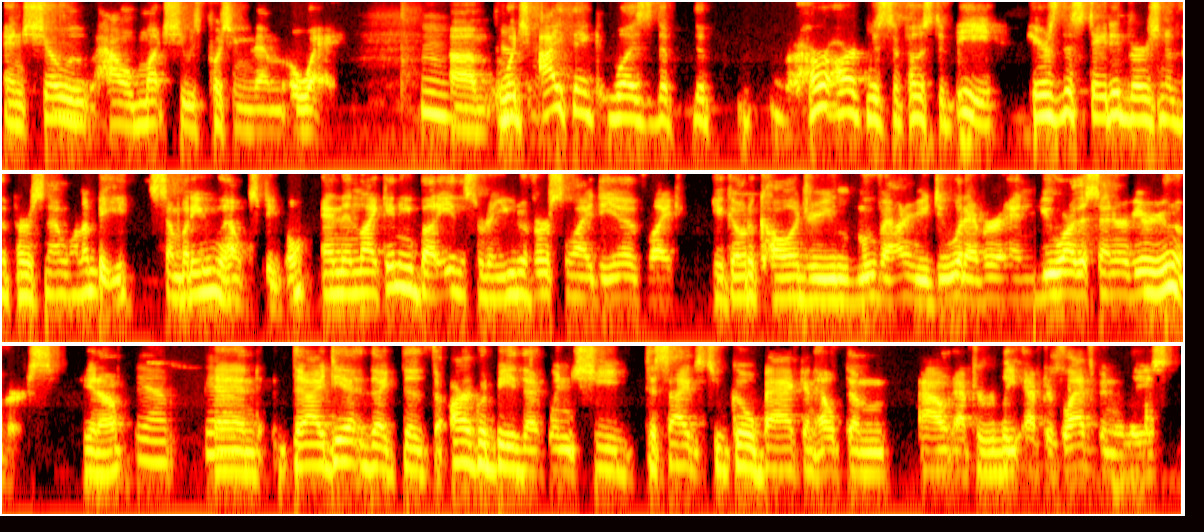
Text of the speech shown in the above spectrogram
and show how much she was pushing them away mm. um, which i think was the the her arc was supposed to be here's the stated version of the person I want to be, somebody who helps people. And then, like anybody, the sort of universal idea of like you go to college or you move out or you do whatever, and you are the center of your universe, you know? Yeah. yeah. And the idea, like the, the arc would be that when she decides to go back and help them out after release, after Vlad's been released,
